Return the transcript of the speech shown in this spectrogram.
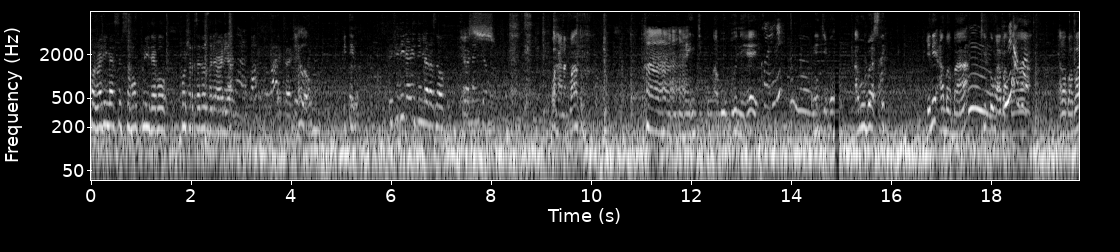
already massive, so hopefully they will push us a little bit earlier. Exactly. Hello. If you need anything, let us know. Yes. Wah, enak banget tuh. Hai, cipung abu-abu nih. Eh. Kalau ini? Ini cipung abu bastik. Ini ababa, Hmm. cipung ababa. Ini apa? Kalau ababa,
